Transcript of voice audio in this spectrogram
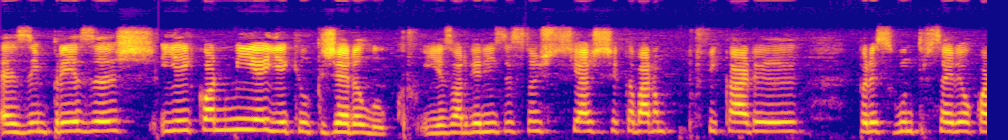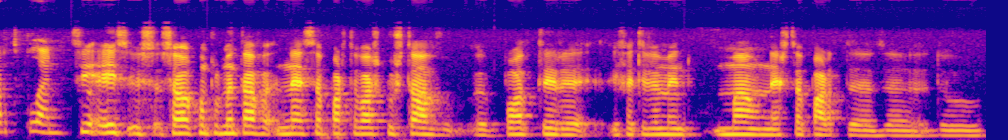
as empresas e a economia e aquilo que gera lucro. E as organizações sociais acabaram por ficar uh, para segundo, terceiro ou quarto plano. Sim, é isso. Eu só complementava, nessa parte eu acho que o Estado eh, pode ter eh, efetivamente mão nesta parte de, de, do,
